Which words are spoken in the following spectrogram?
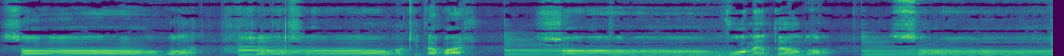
Sol. Ó. Sol. Aqui tá baixo. Sol. Vou aumentando, ó. Sol.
